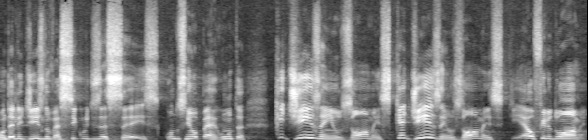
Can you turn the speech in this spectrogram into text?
quando ele diz no versículo 16, quando o Senhor pergunta: Que dizem os homens? Que dizem os homens que é o filho do homem?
